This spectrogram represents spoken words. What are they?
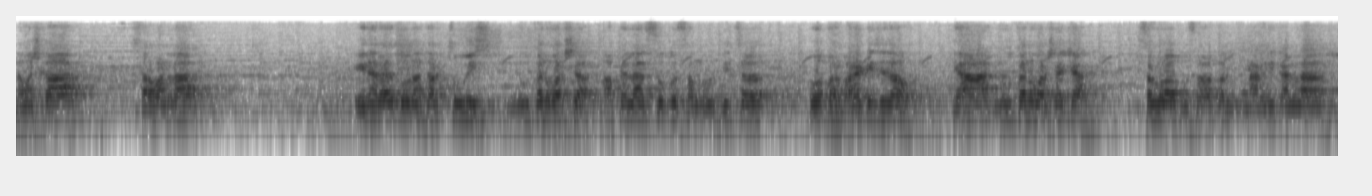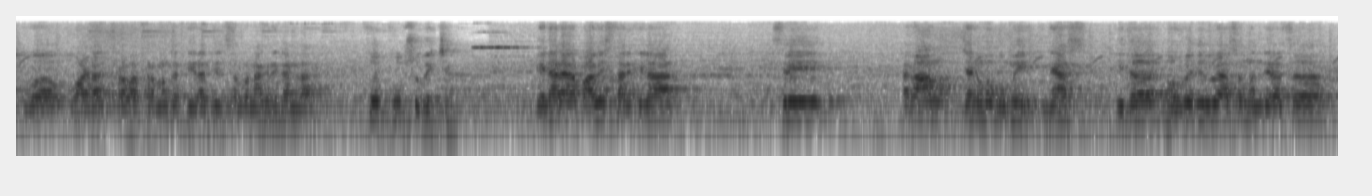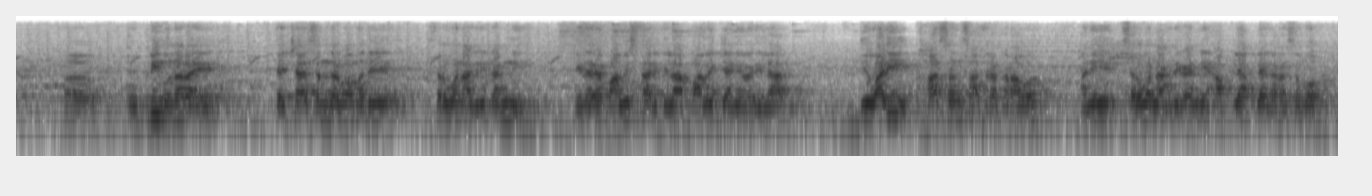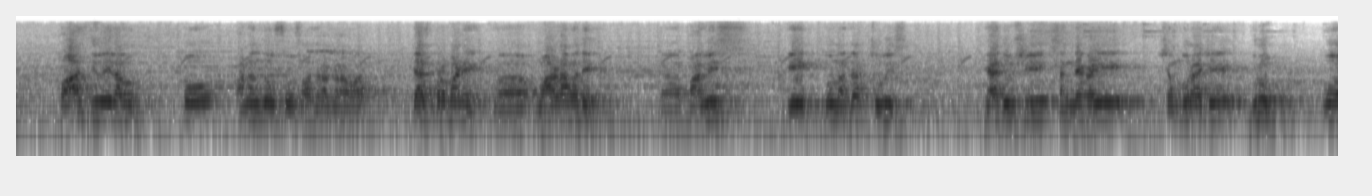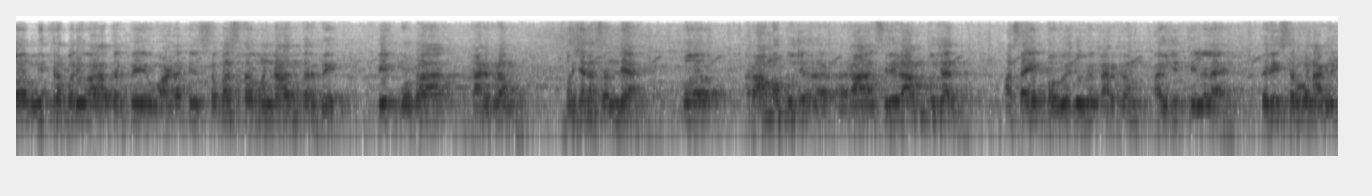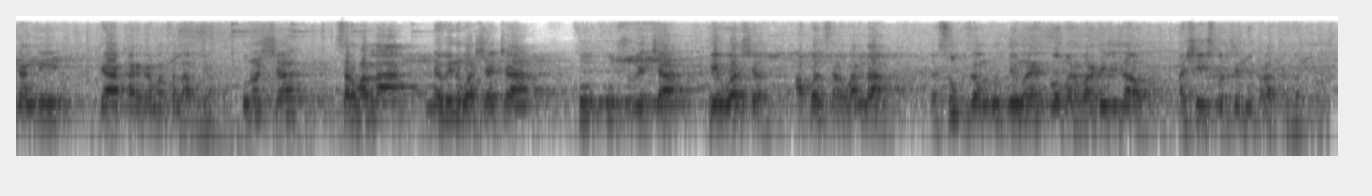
नमस्कार सर्वांना. येणारं दोन हजार चोवीस नूतन वर्ष आपल्याला सुख समृद्धीचं व भरभराटीचं जाव. या नूतन वर्षाच्या सर्व भुसावळकर नागरिकांना व वार्डा प्रभाग क्रमांक तेरातील सर्व नागरिकांना खूप खूप शुभेच्छा. येणाऱ्या बावीस तारखेला श्री राम जन्मभूमी न्यास इथं भव्य दिव्य असं मंदिराचं ओपनिंग होणार आहे. त्याच्या संदर्भामध्ये सर्व नागरिकांनी येणाऱ्या बावीस तारखेला बावीस जानेवारीला दिवाळी हा सण साजरा करावं आणि सर्व नागरिकांनी आपल्या आपल्या घरासमोर पाच दिवे लावून तो आनंदोत्सव साजरा करावा. त्याचप्रमाणे वार्डामध्ये बावीस एक दोन हजार चोवीस ह्या दिवशी संध्याकाळी शंभूराजे ग्रुप व मित्रपरिवारातर्फे वार्डातील समस्त मंडळांतर्फे एक मोठा कार्यक्रम भजन संध्या व रामपूज रा श्रीरामपूजन असा एक भव्य दिव्य कार्यक्रम आयोजित केलेला आहे. तरी सर्व नागरिकांनी त्या कार्यक्रमाचा लाभ घ्यावा. पुनश्च सर्वांना नवीन वर्षाच्या खूप खूप शुभेच्छा. हे वर्ष आपण सर्वांना सुख समृद्धीमय व भरभराटीची जाव अशी ईश्वरचरणी प्रार्थना करतो.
